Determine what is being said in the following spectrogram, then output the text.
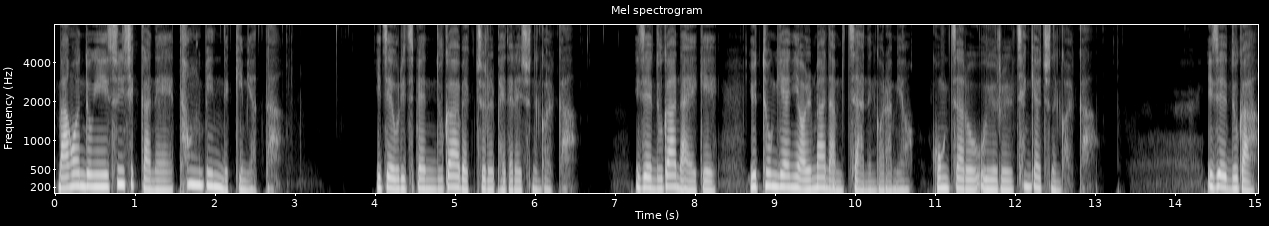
망원동이 순식간에 텅 빈 느낌이었다. 이제 우리 집엔 누가 맥주를 배달해 주는 걸까? 이제 누가 나에게 유통기한이 얼마 남지 않은 거라며 공짜로 우유를 챙겨주는 걸까? 이제 누가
